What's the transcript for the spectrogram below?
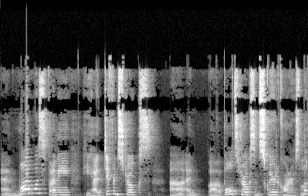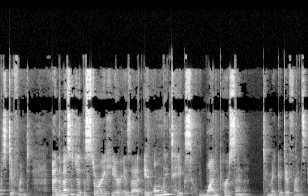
and one was funny. He had different strokes uh, and uh, bold strokes and squared corners looked different. And the message of the story here is that it only takes one person to make a difference.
